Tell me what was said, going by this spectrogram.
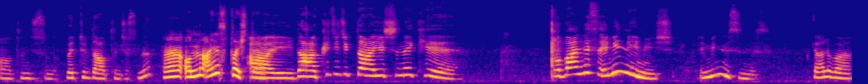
Altıncı sınıf. Betül de altıncı sınıf. Ha, onlar aynı sınıfta işte. Ay daha küçücük daha yaşına ki. Babaannesi emin miymiş? Emin misiniz? Galiba.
